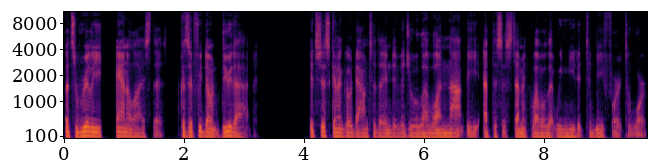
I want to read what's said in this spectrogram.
Let's really analyze this. Because if we don't do that, it's just going to go down to the individual level and not be at the systemic level that we need it to be for it to work.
